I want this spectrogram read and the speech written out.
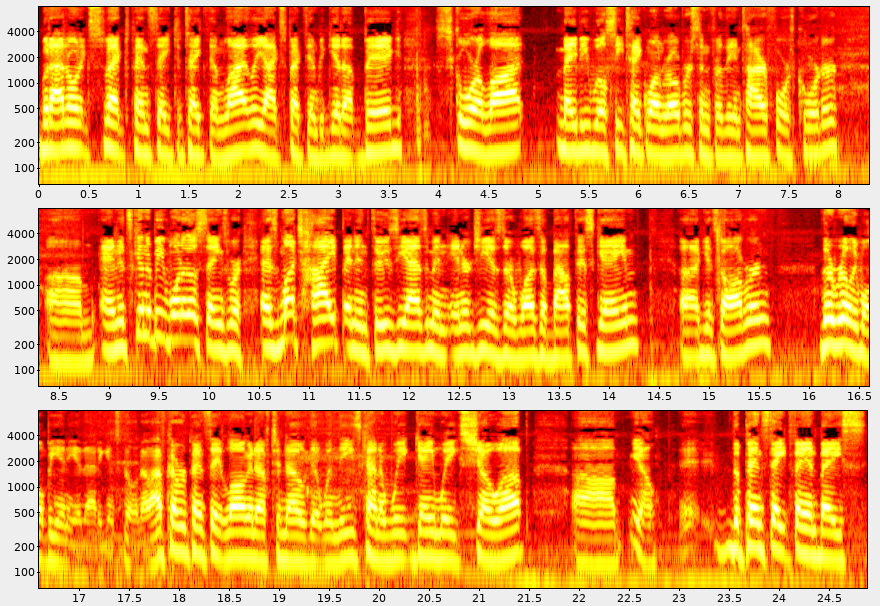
but I don't expect Penn State to take them lightly. I expect them to get up big, score a lot. Maybe we'll see Ta'Quan Roberson for the entire fourth quarter. Um, and it's going to be one of those things where, as much hype and enthusiasm and energy as there was about this game uh, against Auburn, there really won't be any of that against Villanova. I've covered Penn State long enough to know that when these kind of week game weeks show up, uh, you know, the Penn State fan base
